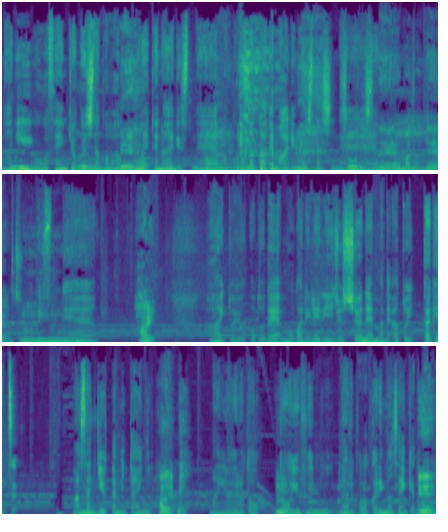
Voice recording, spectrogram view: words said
何を選曲したかはうんね。覚えてないですね,、はい。まあ、コロナ禍でもありましたしね。そうですね。ん。まだね。そうですね。はい。はい。ということでもうガリレリ10周年まであと1ヶ月。まあさっき言ったみたいに、はい。ねまあいろいろとうん。どういう風になるか分かりませんけど、ええ。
